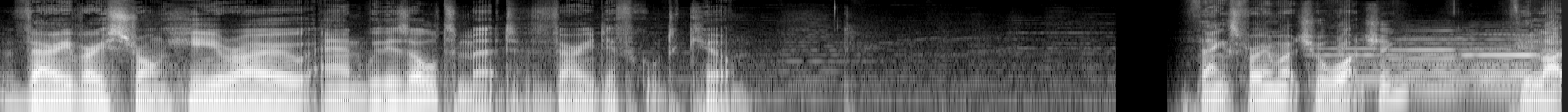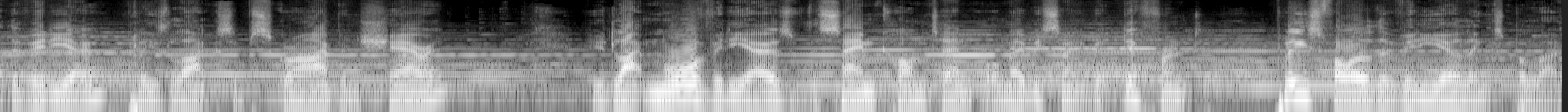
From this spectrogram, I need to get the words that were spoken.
Very, very strong hero, and with his ultimate, very difficult to kill. Thanks very much for watching. If you like the video, please like, subscribe and share it. If you'd like more videos of the same content or maybe something a bit different, please follow the video links below.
